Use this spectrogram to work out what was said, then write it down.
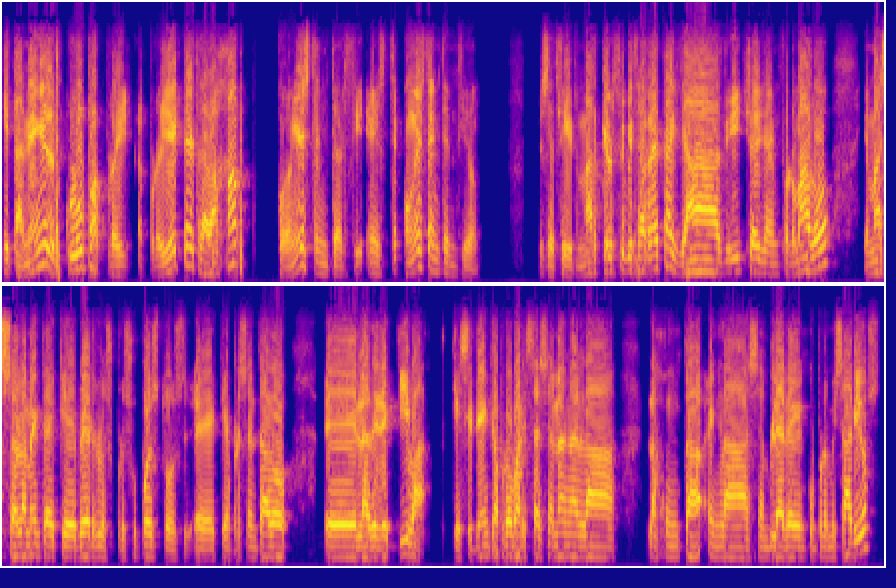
Y también el club proyecta y trabaja con esta, este, con esta intención. Es decir, Markel Zubizarreta ya ha dicho, ya ha informado, y además solamente hay que ver los presupuestos eh, que ha presentado eh, la directiva, que se tienen que aprobar esta semana en la, Junta, en la Asamblea de Compromisarios,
